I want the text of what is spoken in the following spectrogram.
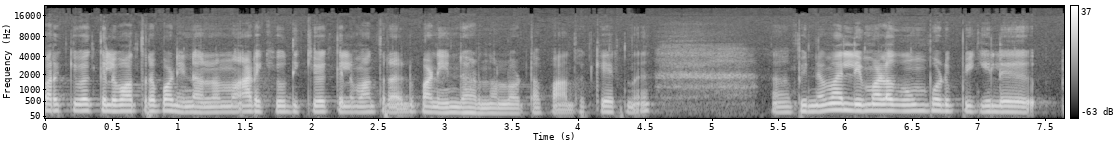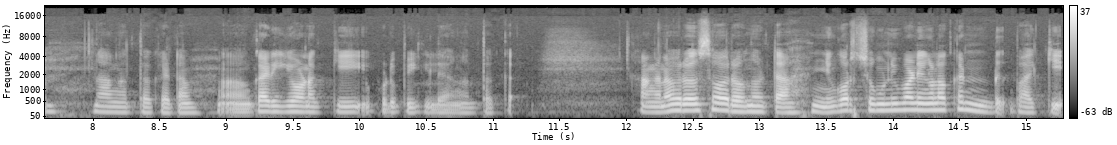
പറക്കി വെക്കൽ മാത്രമേ പണി ഉണ്ടാവുള്ളൂ അടക്കി ഒതുക്കി വെക്കൽ മാത്രമേ ഒരു പണി ഉണ്ടായിരുന്നുള്ളൂ കേട്ടോ. അപ്പോൾ അതൊക്കെ ആയിരുന്നു. പിന്നെ മല്ലിമുളകും പൊടിപ്പിക്കൽ അങ്ങനത്തെ ഒക്കെ കേട്ടോ കഴുകി ഉണക്കി പൊടിപ്പിക്കൽ അങ്ങനത്തെ ഒക്കെ അങ്ങനെ ഓരോ ദിവസം ഓരോന്ന് കേട്ടോ. ഇനി കുറച്ചും കൂടി പണികളൊക്കെ ഉണ്ട് ബാക്കി.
